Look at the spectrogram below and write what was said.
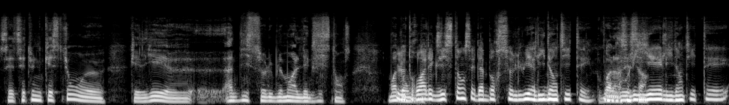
C'est une question qui est liée indissolublement à l'existence. Le droit à l'existence est d'abord celui à l'identité. Voilà, vous liez l'identité.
